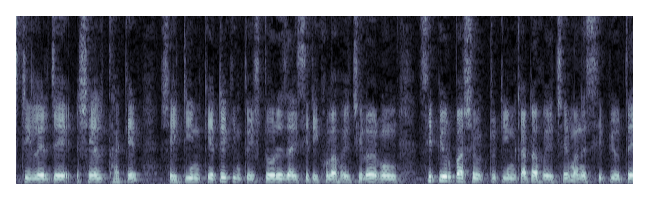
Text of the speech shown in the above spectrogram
স্টিলের যে শেল থাকে, সেই টিন কেটে কিন্তু স্টোরেজ আইসিটি খোলা হয়েছিল এবং সিপিইউর পাশেও একটু টিন কাটা হয়েছে মানে সিপিইউতে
